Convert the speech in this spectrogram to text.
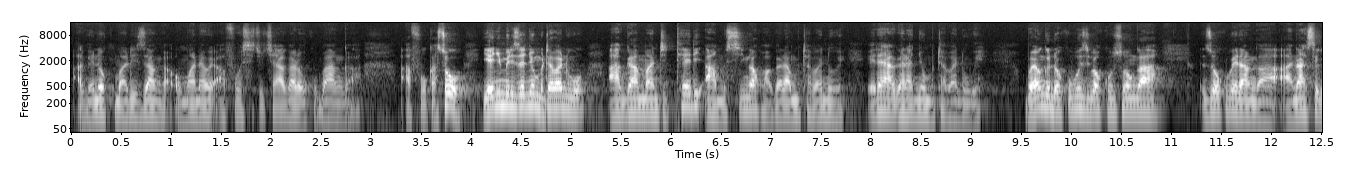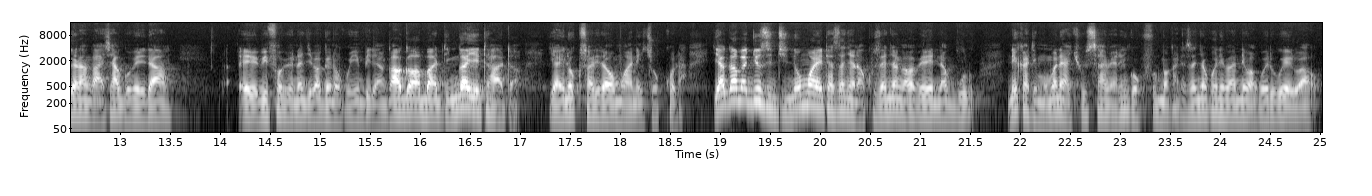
agenda okumaliriza nga omwana we afuuse ekyo kyagala okuba nga afuuka. So yenyumiriza nnyo mutabani wo agamba nti teri amusinga kwagala mutabani we era ayagala nnyo mutabani we. Bweyongedde okubuuzibwa ku nsonga z'okubeera nga anaasigala nga akyagoberera ebifo byonna gye bagenda okuyimbira. Nga agamba nti nga ye taata yalina okusalirawo omwana ekyokukola. Yagamba juzi nti n'omwana etazanya nakuzanya nga babeera enaggulu naye kati mumwana yakyusaami atandika okufuluma katazanyako ne banne wabweruweru awo.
